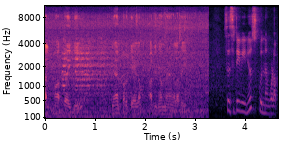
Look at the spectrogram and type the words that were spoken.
ആത്മാർത്ഥതയ്ക്ക് ഞാൻ പ്രത്യേകം അഭിനന്ദനങ്ങൾ അറിയിക്കും സിസിടിവി ന്യൂസ് കുന്നംകുളം.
